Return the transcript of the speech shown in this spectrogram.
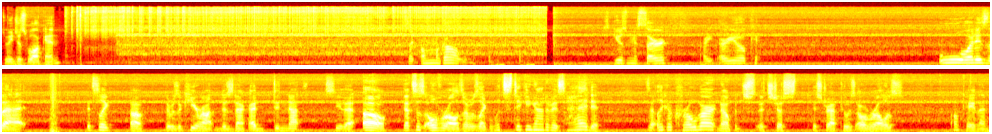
Do we just walk in? Like, oh my god. Excuse me, sir. Are, are you okay? Ooh, what is that? It's like, oh, there was a key around his neck. I did not see that. Oh, that's his overalls. I was like, what's sticking out of his head? Is that like a crowbar? Nope, it's, it's just his strap to his overalls. Okay, then.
